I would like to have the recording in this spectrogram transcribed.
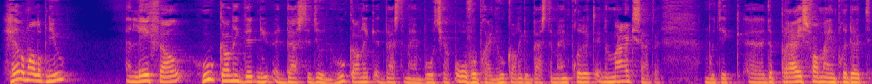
helemaal opnieuw, een leeg vel, hoe kan ik dit nu het beste doen? Hoe kan ik het beste mijn boodschap overbrengen? Hoe kan ik het beste mijn product in de markt zetten? Moet ik uh, de prijs van mijn product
